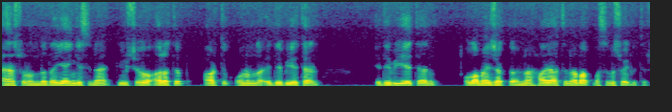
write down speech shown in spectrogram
En sonunda da yengesine Gülşah'ı aratıp artık onunla edebiyeten edebiyeten olamayacaklarını, hayatına bakmasını söyletir.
